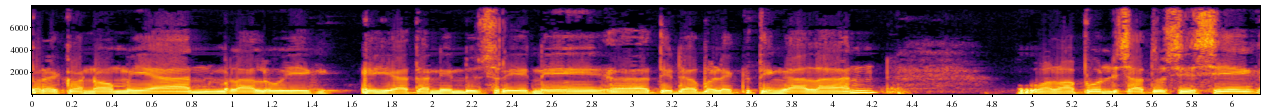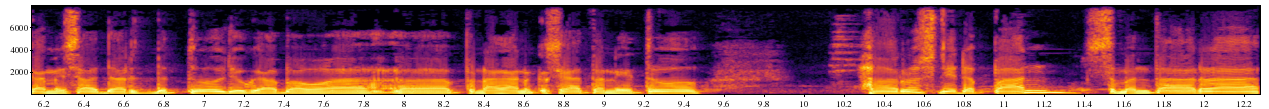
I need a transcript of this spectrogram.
perekonomian melalui kegiatan industri ini uh, tidak boleh ketinggalan. Walaupun di satu sisi kami sadar betul juga bahwa uh, penanganan kesehatan itu harus di depan, sementara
